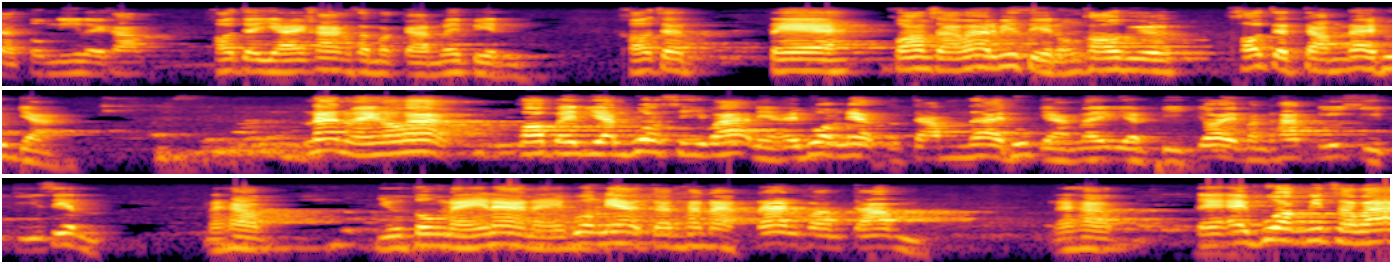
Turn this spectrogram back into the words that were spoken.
จากตรงนี้เลยครับ เขาจะย้ายข้างสมการไม่เป็น เขาจะแต่ความสามารถพิเศษของเขาคือ เขาจะจำได้ทุกอย่าง นั่นหมายความว่า พอไปเรียนพวกชีวะเนี่ยไอ้พวกเนี้ยจะจำได้ทุกอย่างรายละเอียดปีกย่อยบรรทัดนี้ขีดกี่เส้นนะครับ อยู่ตรงไหนหน้าไหน พวกเนี้ยจะถนัดด้านความจำนะครับ แต่ไอ้พวกวิศวะ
